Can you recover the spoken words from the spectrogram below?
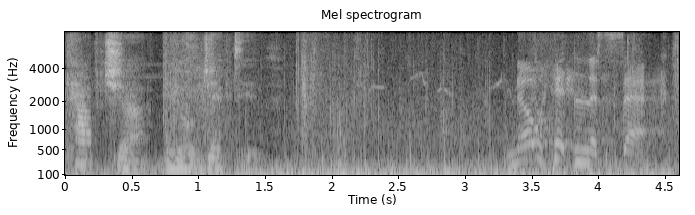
Capture the objective. No hit in the sack.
